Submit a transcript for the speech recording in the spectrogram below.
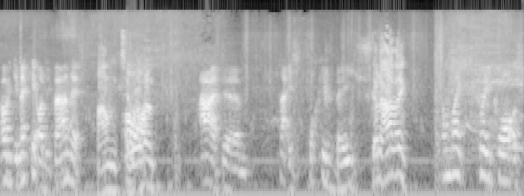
How did you make it, or did you find it? Found two Oh. of them. Adam, that is fucking beast. Good, aren't they? I'm like three quarters.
